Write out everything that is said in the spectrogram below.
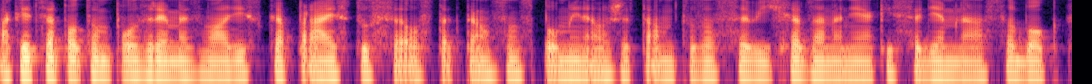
A keď sa potom pozrieme z hľadiska price to sales, tak tam som spomínal, že tam to zase vychádza na nejaký 7 násobok,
